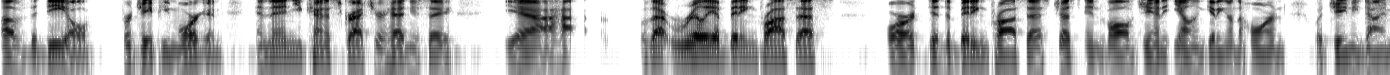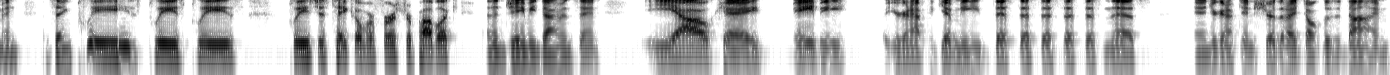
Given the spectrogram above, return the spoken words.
of the deal for JP Morgan, And then you kind of scratch your head and you say, yeah, how, was that really a bidding process? Or did the bidding process just involve Janet Yellen getting on the horn with Jamie Dimon and saying, please, please, please, please just take over First Republic? And then Jamie Dimon saying, yeah, okay, maybe, but you're going to have to give me this, this, this, this, this, and this. And you're going to have to ensure that I don't lose a dime.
